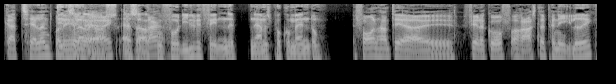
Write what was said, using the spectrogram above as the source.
Got Talent, hvor det, det, tænker jeg være, også. ikke? Altså, altså at kunne få et ildbefindende nærmest på kommando. foran ham der, øh, Fætter Guff og resten af panelet, ikke?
